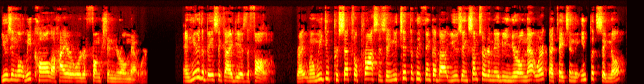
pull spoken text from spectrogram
using what we call a higher order function neural network. And here the basic idea is the following, right? When we do perceptual processing, you typically think about using some sort of maybe neural network that takes in the input signal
